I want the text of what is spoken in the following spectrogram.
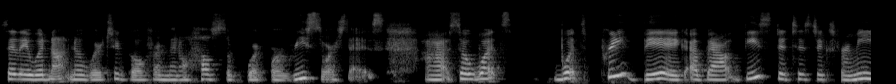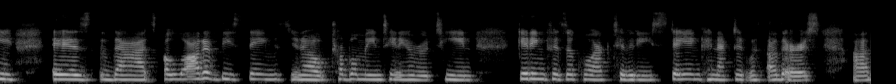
say they would not know where to go for mental health support or resources. Uh, so, what's what's pretty big about these statistics for me is that a lot of these things, you know, trouble maintaining a routine, getting physical activity, staying connected with others, uh,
